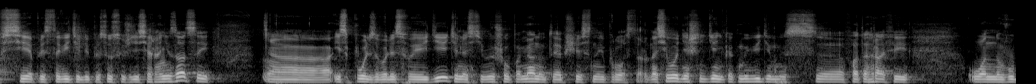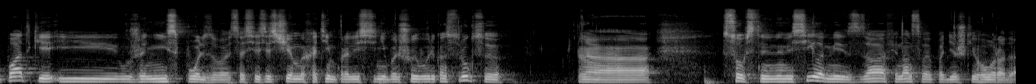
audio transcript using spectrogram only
Все представители присутствующих здесь организаций э, использовали в своей деятельности вышеупомянутый общественный простор. На сегодняшний день, как мы видим из э, фотографий, он в упадке и уже не используется, в связи с чем мы хотим провести небольшую его реконструкцию э, собственными силами за финансовой поддержки города.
